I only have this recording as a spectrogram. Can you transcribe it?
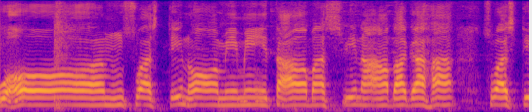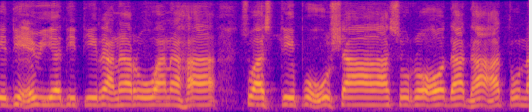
ఓం స్వస్తి నోమి భగ స్వస్తి దేవ్యదితిరణరువన స్వస్తి పూషాసురో దధాతున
